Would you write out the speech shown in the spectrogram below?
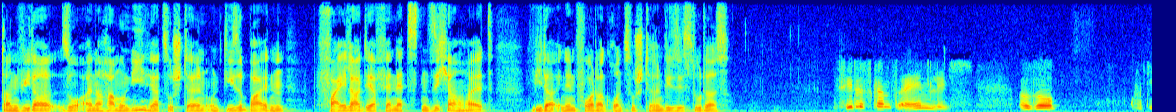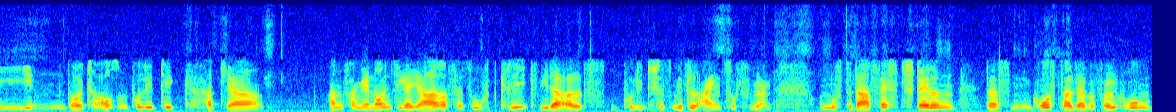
dann wieder so eine Harmonie herzustellen und diese beiden Pfeiler der vernetzten Sicherheit wieder in den Vordergrund zu stellen. Wie siehst du das? Sehe das ganz ähnlich. Also die deutsche Außenpolitik hat ja Anfang der 90er Jahre versucht, Krieg wieder als politisches Mittel einzuführen und musste da feststellen, dass ein Großteil der Bevölkerung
